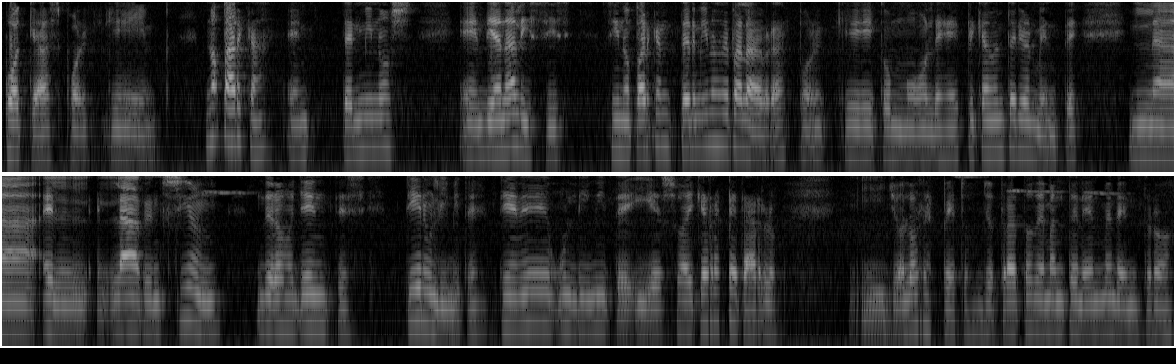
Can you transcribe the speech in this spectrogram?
podcasts porque no parca en términos eh, de análisis, sino parca en términos de palabras, porque como les he explicado anteriormente, la, la atención de los oyentes tiene un límite, tiene un límite y eso hay que respetarlo. Y yo lo respeto, yo trato de mantenerme dentro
